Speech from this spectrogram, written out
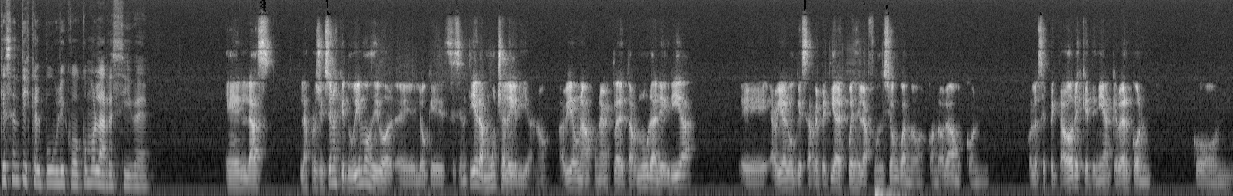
qué sentís que el público, cómo la recibe? En las las proyecciones que tuvimos, digo, eh, lo que se sentía era mucha alegría, ¿no? Había una, mezcla de ternura, alegría, eh, había algo que se repetía después de la función cuando, cuando hablábamos con, los espectadores que tenía que ver con, con,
